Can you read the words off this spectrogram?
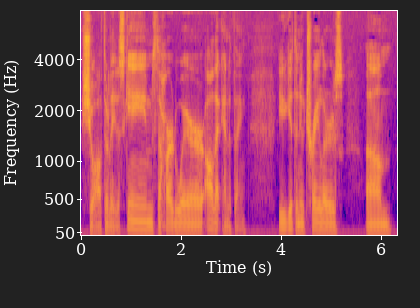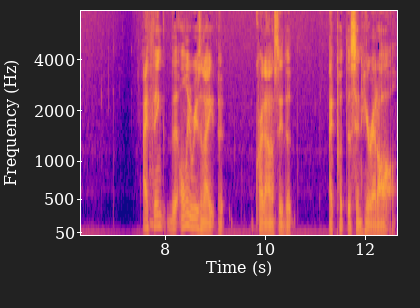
show off their latest games, the hardware, all that kind of thing. You get the new trailers. Um, I think the only reason I, uh, quite honestly, that I put this in here at all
